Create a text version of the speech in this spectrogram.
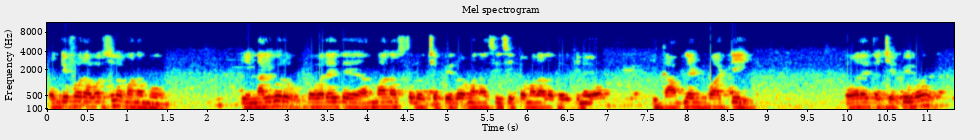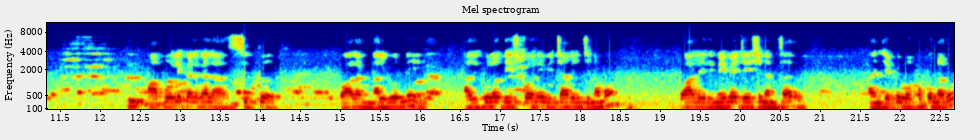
ట్వంటీ ఫోర్ అవర్స్లో మనము ఈ నలుగురు ఎవరైతే అనుమానస్తులు చెప్పారో మన సీసీ కెమెరాలో దొరికినాయో ఈ కాంప్లైంట్ పార్టీ ఎవరైతే చెప్పారో ఆ పోలికలు గల సిక్ వాళ్ళ నలుగురిని అదుపులో తీసుకొని విచారించినాము. వాళ్ళు ఇది మేమే చేసినాం సార్ అని చెప్పి ఒప్పుకున్నారు.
